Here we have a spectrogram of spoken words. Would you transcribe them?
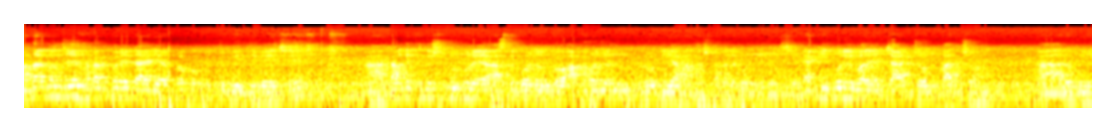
মাদারগঞ্জে হঠাৎ করে ডায়রিয়ার প্রকোপ একটু বৃদ্ধি পেয়েছে। কালকে থেকে শুরু করে আজকে পর্যন্ত আঠারো জন রোগী আমার হাসপাতালে ভর্তি হয়েছে। একই পরিবারের চারজন পাঁচজন রোগী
